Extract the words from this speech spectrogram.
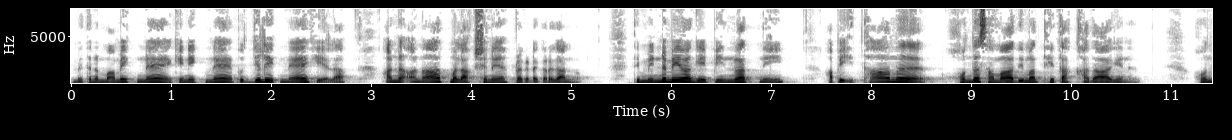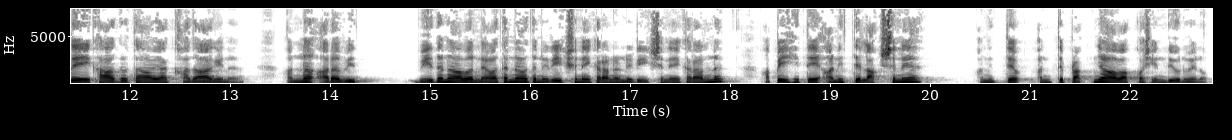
මෙතන මමෙක් නැහැ, කෙනෙක් නැහැ, පුජ්‍යලයක් නැහැ කියලා අන්න අනාත්ම ලක්ෂණය ප්‍රකට කරගන්නවා. ඉතින් මෙන්න මේ වගේ පින්වත්නි අපි ඊටාම හොඳ සමාධිමත් හිතක් හදාගෙන හොඳ ඒකාග්‍රතාවයක් හදාගෙන අන්න අර වේදනාව නැවත නැවත නිරීක්ෂණය කරන්න නිරීක්ෂණය කරන්න අපේ හිතේ අනිත්‍ය ලක්ෂණය අනිත්‍ය අනිත්‍ය ප්‍රඥාවක් වශයෙන් දියුණු වෙනවා.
